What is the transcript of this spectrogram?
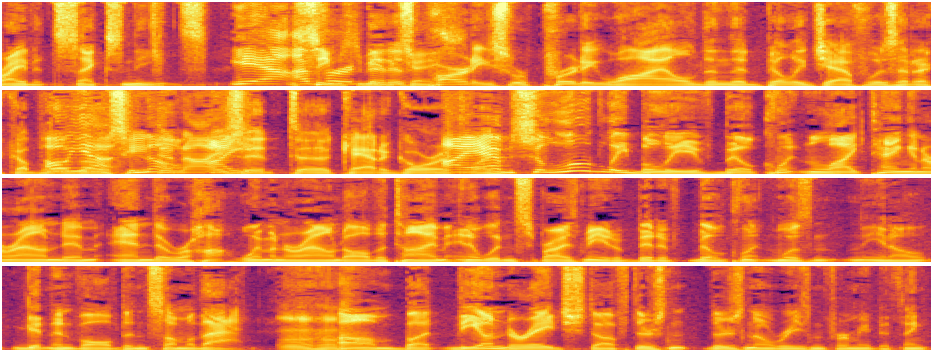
private sex needs. Yeah, I've heard that his case. parties were pretty wild and that Billy Jeff was at a couple Oh, of yeah, those. He no, denies I- it uh, categorically. I absolutely believe Bill Clinton liked hanging around him, and there were hot women around all the time. And it wouldn't surprise me a bit if Bill Clinton wasn't, you know, getting involved in some of that. Mm-hmm. Um, but the underage stuff, there's there's no reason for me to think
